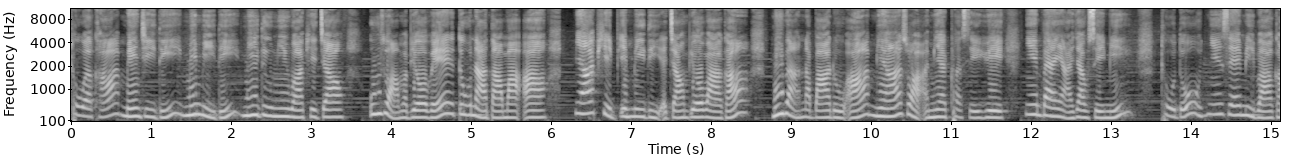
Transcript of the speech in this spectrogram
ထိုအခါမင်းကြီးသည်မိမိသည်မိသူမိဝါဖြစ်ကြောင်းဥစွာမပြောဘဲသူနာသားမအားမြားဖြစ်ပြင်းမိသည့်အကြောင်းပြောပါကမိဘနှစ်ပါးတို့အားများစွာအမျက်ထွက်စေ၍ညှင်းပန်းရာရောက်စေမည်ထို့သောညှင်းဆဲမိပါက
